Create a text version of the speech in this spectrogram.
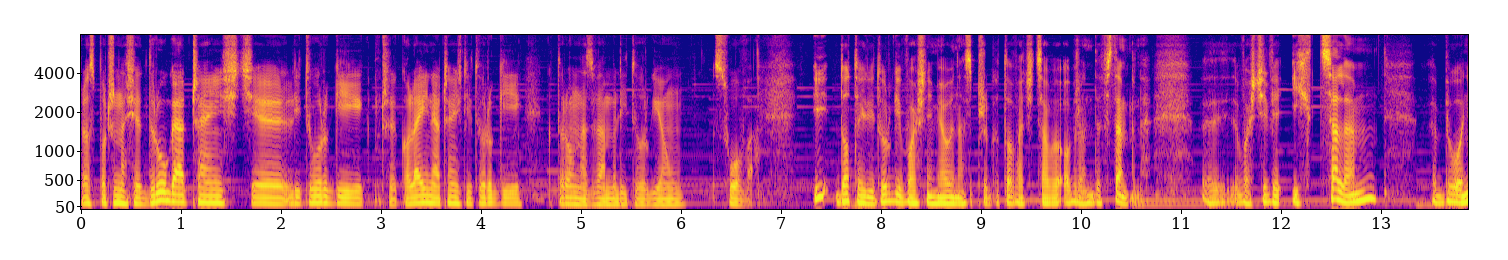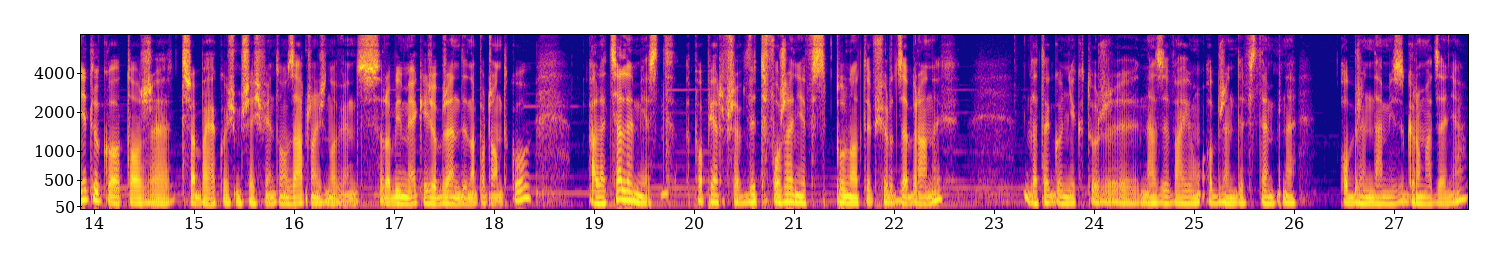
Rozpoczyna się druga część e, liturgii, czy kolejna część liturgii, którą nazywamy liturgią Słowa. I do tej liturgii właśnie miały nas przygotować całe obrzędy wstępne. E, właściwie ich celem było nie tylko to, że trzeba jakoś mszę świętą zacząć, no więc robimy jakieś obrzędy na początku, ale celem jest po pierwsze wytworzenie wspólnoty wśród zebranych, dlatego niektórzy nazywają obrzędy wstępne obrzędami zgromadzenia.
